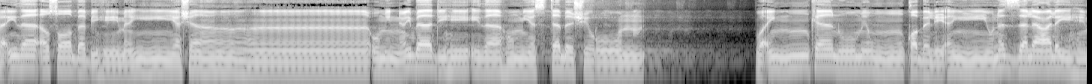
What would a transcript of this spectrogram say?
فإذا أصاب به من يشاء من عباده إذا هم يستبشرون. وإن كانوا من قبل أن ينزل عليهم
